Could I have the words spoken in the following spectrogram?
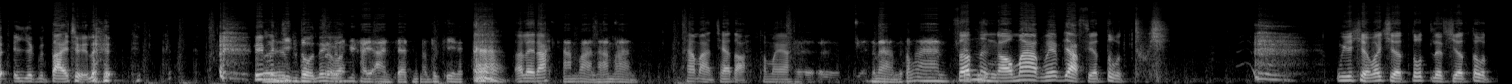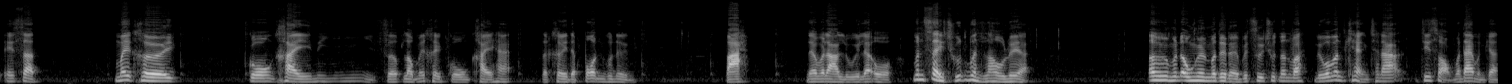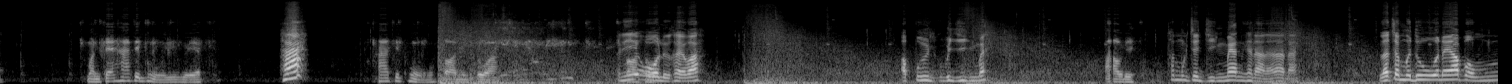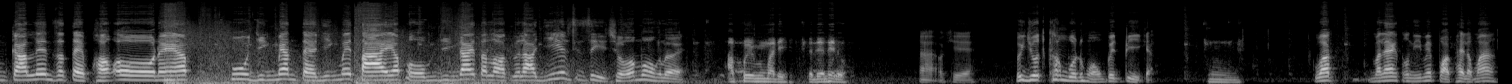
ไอ้เหี้ยังกูตายเฉยเลยเฮ้ยมันยิงโดนได้ไงวะม่มีใครอ่านแชทนะเมื่อกี้เนี่ยอะไรนะห้ามอ่านห้ามอ่านห้ามอ่านแชทเหรอทำไมอะเออเออขนาดไม่ต้องอ่านเซิร์ฟหนึ่งเงามากเว็บอยากเสียตูดทุย มึงจะเขียนว่าเสียตูดหรือเสียตูดไอสัตว์ไม่เคยโกงใครนี่เซิร์ฟเราไม่เคยโกงใครฮะ แต่เคยแต่ปล้นคนอื่นปะได้เวลาลุยแล้วโอมันใส่ชุดเหมือนเราเลยอะเออมันเอาเงินมาจากไหนไปซื้อชุดนั้นวะหรือว่ามันแข่งชนะที่สองมาได้เหมือนกัน มันแค่ห้าสิบหูอยู่เวฟฮะห้าสิบหูต่อหนึ่งตัว อันนี้ต่อโอตัวหรือใครวะเอาปืนกูไปยิงไหมเอาดิถ้ามึงจะยิงแม่นขนาดนั้นอะนะ เราจะมาดูนะครับผมการเล่นสเต็ปของโอนะครับผู้ยิงแม่นแต่ยิงไม่ตายครับผมยิงได้ตลอดเวลา 24 ชั่วโมงเลยเอาปืนมึงมาดิจะเล่นให้ดูอ่าโอเคเฮ้ยยศข้างบนหัวมึงเป็นปีกอะอืมกูว่ามาแรกตรงนี้ไม่ปลอดภัยหรอกมั้ง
